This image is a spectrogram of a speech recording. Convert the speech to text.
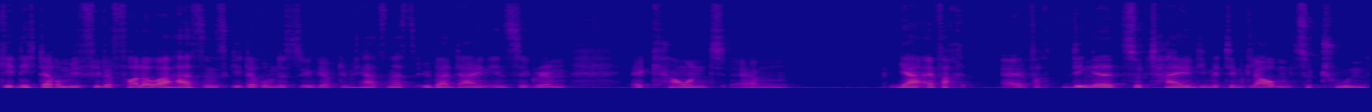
geht nicht darum, wie viele Follower hast, sondern es geht darum, dass du irgendwie auf dem Herzen hast, über deinen Instagram-Account, ähm, ja, einfach, einfach Dinge zu teilen, die mit dem Glauben zu tun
